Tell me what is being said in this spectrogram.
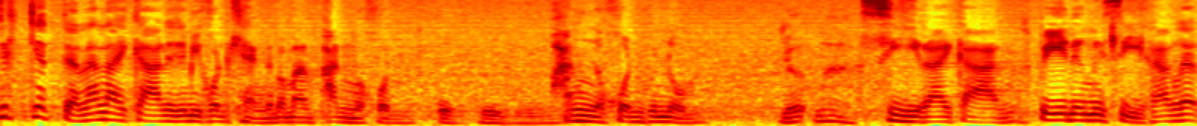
ทิเก็ตแต่ละรายการเนี่ยจะมีคนแข่งในประมาณพันกว่าคนโอ้โหพันกว่าคนคุณหนุ่มเยอะมาก สี่รายการ ปีหนึ่งมีสี่ครั้งแล้ว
